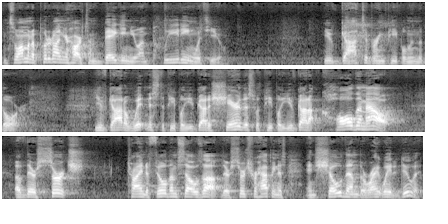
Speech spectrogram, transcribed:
And so I'm going to put it on your hearts. I'm begging you, I'm pleading with you. You've got to bring people in the door. You've got to witness to people. You've got to share this with people. You've got to call them out of their search, trying to fill themselves up, their search for happiness, and show them the right way to do it.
